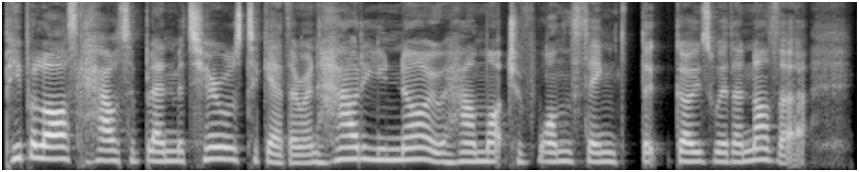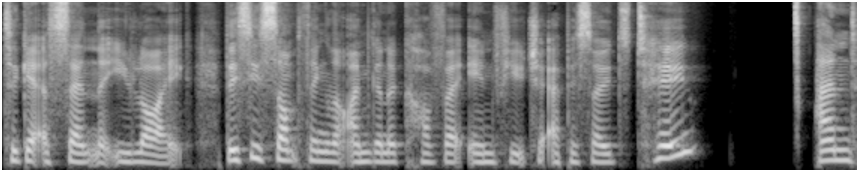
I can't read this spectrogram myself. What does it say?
People ask how to blend materials together and how do you know how much of one thing that goes with another to get a scent that you like. This is something that I'm going to cover in future episodes too. And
